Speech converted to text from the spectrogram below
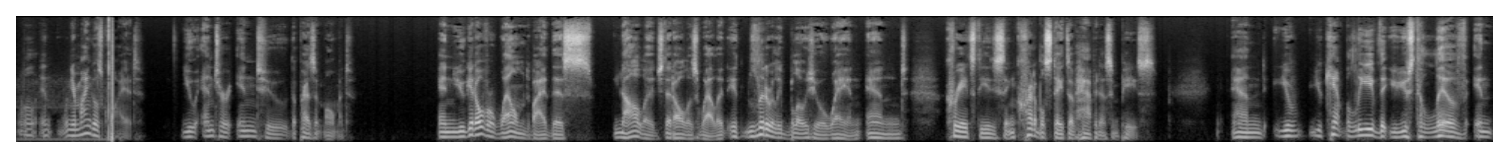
Well, in, when your mind goes quiet, you enter into the present moment and you get overwhelmed by this knowledge that all is well. It, it literally blows you away and, and creates these incredible states of happiness and peace. And you, you can't believe that you used to live in,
